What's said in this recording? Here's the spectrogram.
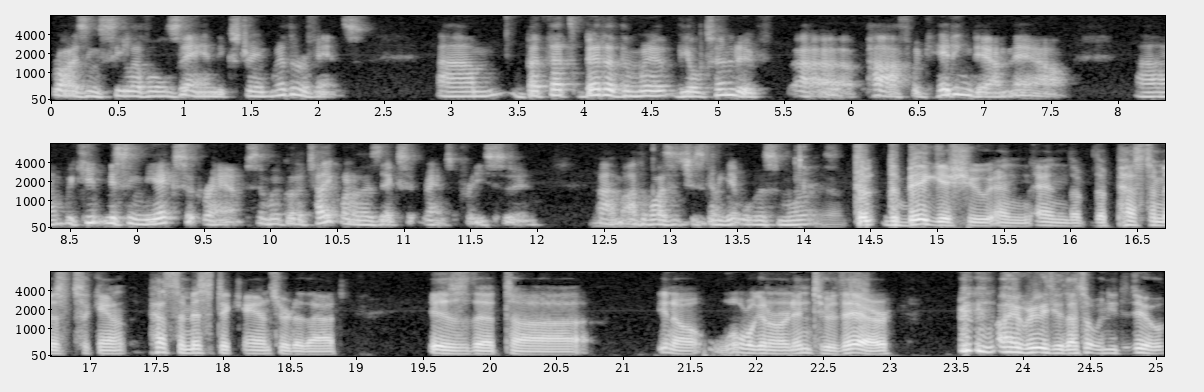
rising sea levels and extreme weather events. Um, but that's better than where the alternative uh, path we're heading down now. Uh, we keep missing the exit ramps, and we've got to take one of those exit ramps pretty soon. Um, mm. otherwise, it's just going to get worse and worse. The the big issue and and the, the pessimistic an- pessimistic answer to that is that uh, you know what we're going to run into there. I agree with you. That's what we need to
